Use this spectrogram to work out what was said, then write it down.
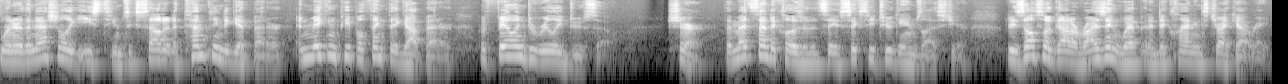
Winter, the National League East teams excelled at attempting to get better and making people think they got better, but failing to really do so. Sure, the Mets signed a closer that saved 62 games last year, but he's also got a rising whip and a declining strikeout rate.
